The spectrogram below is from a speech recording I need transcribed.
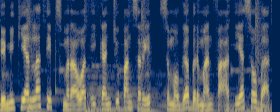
Demikianlah tips merawat ikan cupang serit, semoga bermanfaat ya sobat.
